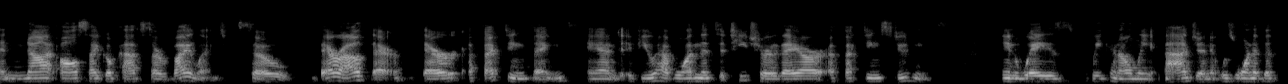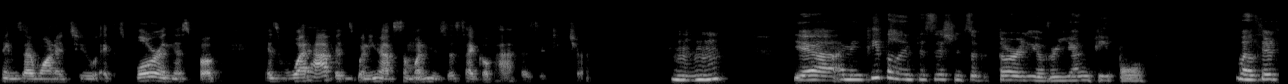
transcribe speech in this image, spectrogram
And not all psychopaths are violent. So they're out there, they're affecting things. And if you have one that's a teacher, they are affecting students in ways we can only imagine. It was one of the things I wanted to explore in this book is what happens when you have someone who's a psychopath as a teacher. Mm-hmm. Yeah, I mean, people in positions of authority over young people, well, they're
